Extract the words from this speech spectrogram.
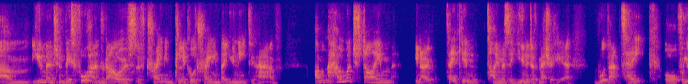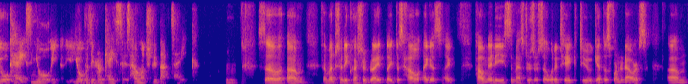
Um, you mentioned these 400 hours of training, clinical training that you need to have. Um, Mhm. How much time, you know, taking time as a unit of measure here, would that take? Or for your case, in your your particular cases, how much did that take? So um, if I'm understanding the question right, like just how, I guess, like how many semesters or so would it take to get those 400 hours? Um,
